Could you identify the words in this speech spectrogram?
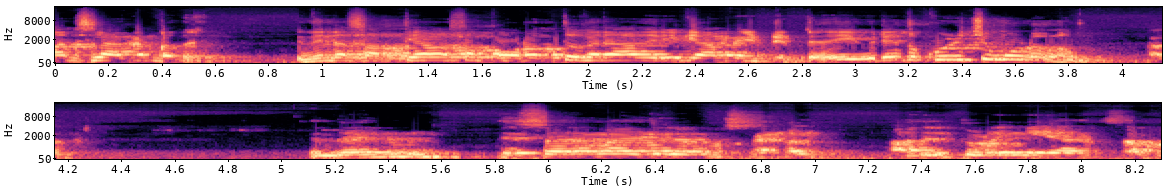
മനസ്സിലാക്കേണ്ടത്. ഇതിന്റെ സത്യാവസ്ഥ പുറത്തു വരാതിരിക്കാൻ വേണ്ടിയിട്ട് ഇവരിത് കുഴിച്ചു മൂടുന്നു. എന്തായാലും നിസ്സാരമായ ചില പ്രശ്നങ്ങൾ. അതിൽ തുടങ്ങിയ സഭ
